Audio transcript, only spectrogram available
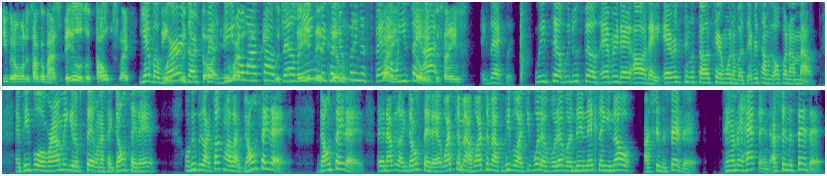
People don't want to talk about spells or thoughts. Like yeah, but words are spell. Do you know why it's called spelling? Because spelling. you're putting a spell when you say so I. the same. Exactly. We tell we do spells every day, all day, every single solitary one of us, every time we open our mouth. And people around me get upset when I say, Don't say that. When people be like, fuck my life, don't say that. Don't say that. And I be like, Don't say that. Watch your mouth, watch your mouth. And people like, whatever, whatever. And then next thing you know, I shouldn't have said that. Damn, it happened. I shouldn't have said that.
